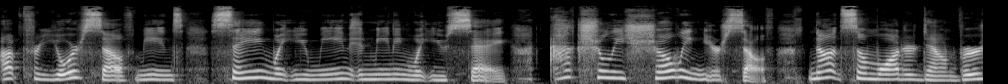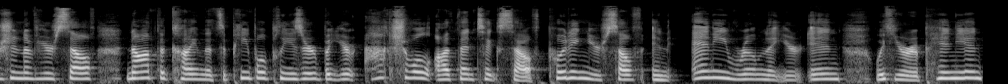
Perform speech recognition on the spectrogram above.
up for yourself means saying what you mean and meaning what you say. Actually showing yourself, not some watered down version of yourself, not the kind that's a people pleaser, but your actual authentic self, putting yourself in any room that you're in with your opinion,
